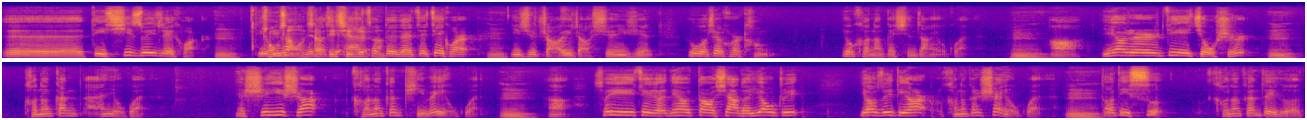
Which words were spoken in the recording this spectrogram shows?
呃第七椎这块儿，嗯从上往下第七椎啊。对对，这这块儿，嗯，你去找一找寻一寻，如果这块儿疼，有可能跟心脏有关，嗯。啊，你要是第九十，嗯，可能肝胆有关，那十一十二可能跟脾胃有关，嗯。啊，所以这个你要到下到腰椎，腰椎第二可能跟肾有关，嗯，到第四可能跟这个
